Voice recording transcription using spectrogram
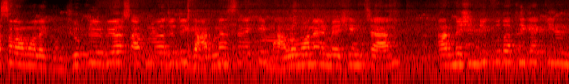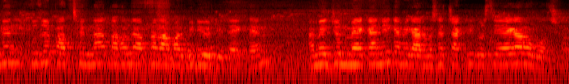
আসসালামু আলাইকুম। সুপ্রিয় ভিউয়ার্স আপনারা যদি গার্মেন্টসের একটি ভালো মানের মেশিন চান আর মেশিনটি কোথা থেকে কিনবেন খুঁজে পাচ্ছেন না, তাহলে আপনারা আমার ভিডিওটি দেখেন। আমি একজন মেকানিক আমি গার্মেন্টসের চাকরি করছি এগারো বছর।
